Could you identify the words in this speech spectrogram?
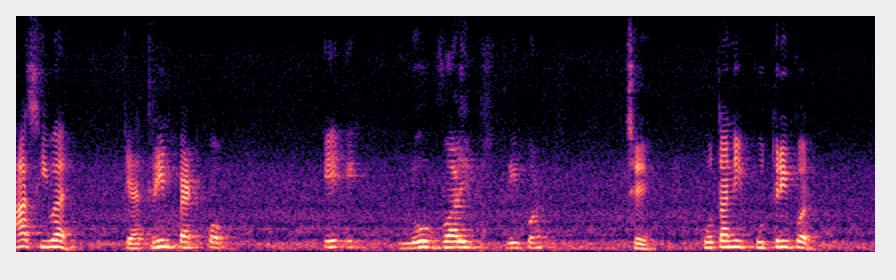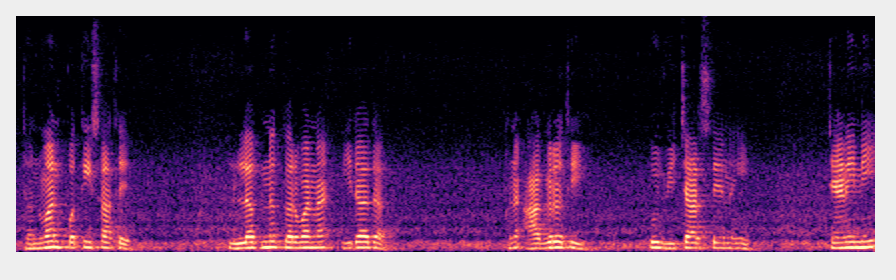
આ સિવાય કેથરીન પેટકોપ એ એક લોભવાળી સ્ત્રી પણ છે. પોતાની પુત્રી પર ધનવાન પતિ સાથે લગ્ન કરવાના ઈરાદા અને આગ્રહથી કોઈ વિચારશે નહીં. તેણીની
